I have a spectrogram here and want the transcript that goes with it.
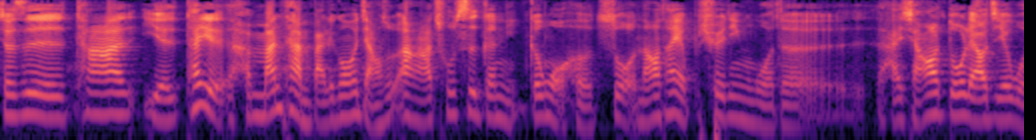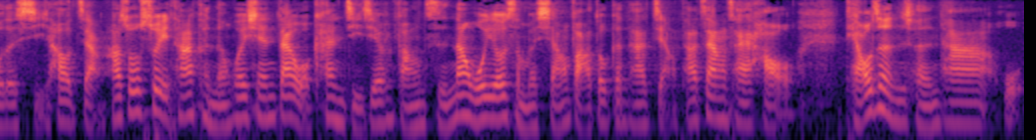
就是他也他也很蛮坦白的跟我讲说啊，初次跟你跟我合作，然后他也不确定我的，还想要多了解我的喜好，这样。他说，所以他可能会先带我看几间房子，那我有什么想法都跟他讲，他这样才好调整成他我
